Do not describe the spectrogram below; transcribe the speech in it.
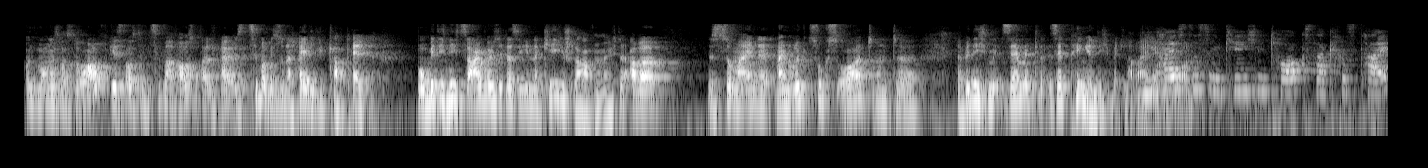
und morgens wachst du auf, gehst aus dem Zimmer raus und dann bleibt das Zimmer wie so eine heilige Kapelle. Womit ich nicht sagen möchte, dass ich in der Kirche schlafen möchte, aber das ist so meine, mein Rückzugsort und äh, da bin ich mit, sehr, mit, sehr pingelig mittlerweile Wie heißt geworden. es im Kirchentalk? Sakristei?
